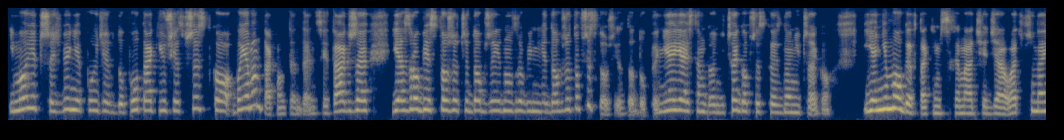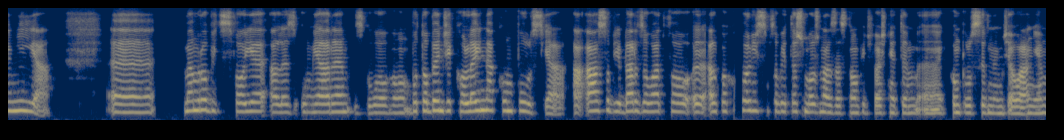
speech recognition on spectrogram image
i moje trzeźwienie pójdzie w dół, tak, już jest wszystko, bo ja mam taką tendencję, tak, że ja zrobię 100 rzeczy dobrze, jedną zrobię niedobrze, to wszystko już jest do dupy, nie, ja jestem do niczego, wszystko jest do niczego. I ja nie mogę w takim schemacie działać, przynajmniej ja mam robić swoje, ale z umiarem, z głową, bo to będzie kolejna kompulsja, a, a sobie bardzo łatwo, alkoholizm sobie też można zastąpić właśnie tym kompulsywnym działaniem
